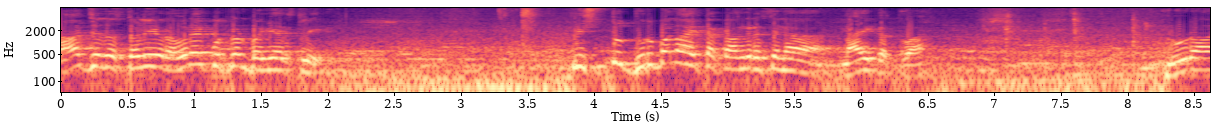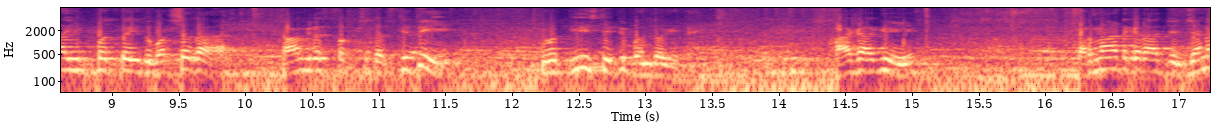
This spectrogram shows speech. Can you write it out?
ರಾಜ್ಯದ ಸ್ಥಳೀಯರು ಅವರೇ ಕೂತ್ಕೊಂಡು ಬಗೆಹರಿಸಲಿ. ಇಷ್ಟು ದುರ್ಬಲ ಆಯ್ತಾ ಕಾಂಗ್ರೆಸ್ಸಿನ ನಾಯಕತ್ವ. ನೂರ ಇಪ್ಪತ್ತೈದು ವರ್ಷದ ಕಾಂಗ್ರೆಸ್ ಪಕ್ಷದ ಸ್ಥಿತಿ ಇವತ್ತು ಈ ಸ್ಥಿತಿ ಬಂದೋಗಿದೆ. ಹಾಗಾಗಿ ಕರ್ನಾಟಕ ರಾಜ್ಯ ಜನ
